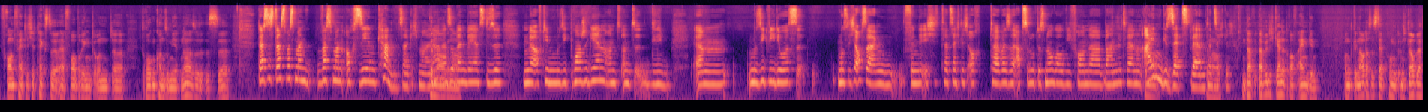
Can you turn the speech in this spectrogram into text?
frauenfeindliche Texte hervorbringt und äh, Drogen konsumiert. Ne? Also es ist, äh, Das ist das, was man, was man auch sehen kann, sag ich mal. Genau, ne? Also genau. wenn wir jetzt diese, wenn wir auf die Musikbranche gehen und, und die ähm, Musikvideos, muss ich auch sagen, finde ich tatsächlich auch teilweise absolutes No-Go, wie Frauen da behandelt werden und eingesetzt werden Genau. tatsächlich. Und da, da würde ich gerne drauf eingehen. Und genau das ist der Punkt. Und ich glaube, das,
